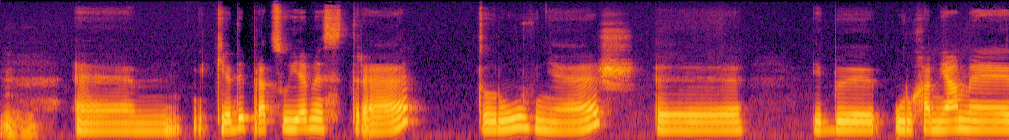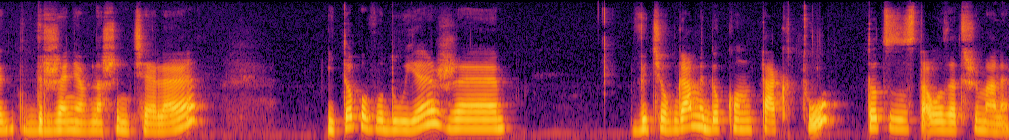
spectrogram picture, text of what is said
Mhm. Kiedy pracujemy z tre, to również y, jakby uruchamiamy drżenia w naszym ciele i to powoduje, że wyciągamy do kontaktu to, co zostało zatrzymane.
